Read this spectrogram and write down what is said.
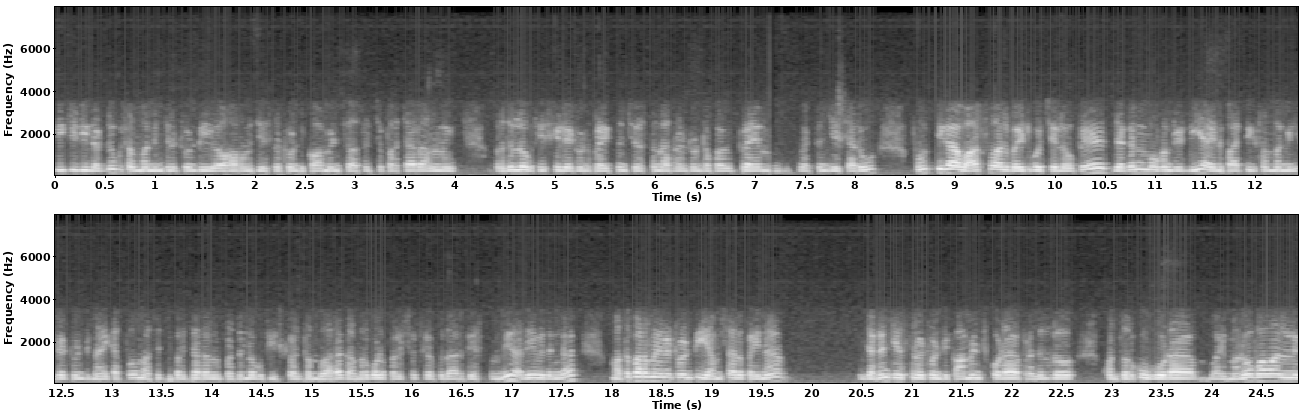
టీటీడీ లడ్డూకు సంబంధించినటువంటి వ్యవహారంలో చేసినటువంటి కామెంట్స్ అసత్య ప్రచారాలను ప్రజల్లోకి తీసుకెళ్ళేటువంటి ప్రయత్నం చేస్తున్నారన్నటువంటి ఒక అభిప్రాయం వ్యక్తం చేశారు. పూర్తిగా వాస్తవాలు బయటకు వచ్చే లోపే జగన్మోహన్ రెడ్డి ఆయన పార్టీకి సంబంధించినటువంటి నాయకత్వం అసత్య ప్రచారాలను ప్రజల్లోకి తీసుకెళ్ళడం ద్వారా గందరగోళ పరిస్థితులకు దారితీస్తుంది. అదేవిధంగా మతపరమైనటువంటి అంశాలపైన జగన్ చేస్తున్నటువంటి కామెంట్స్ కూడా ప్రజల్లో కొంతవరకు కూడా వారి మనోభావాలను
